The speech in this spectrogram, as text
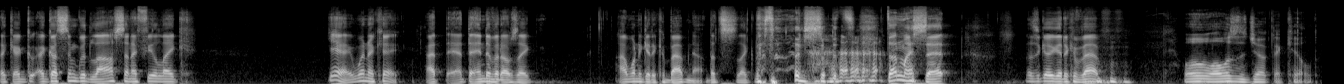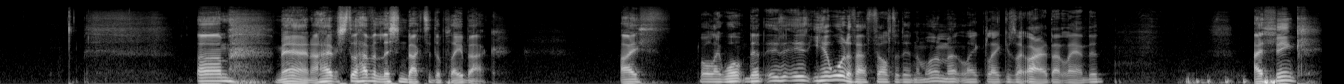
Like I, go- I got some good laughs, and I feel like, yeah, it went okay. At at the end of it, I was like, I want to get a kebab now. That's like that's I just done my set. Let's go get a kebab. Well, what was the joke that killed? Um, man, I have still haven't listened back to the playback. I th- Well, like, well, that is, is, he would have felt it in the moment. Like, like he's like, all right, that landed. I think.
